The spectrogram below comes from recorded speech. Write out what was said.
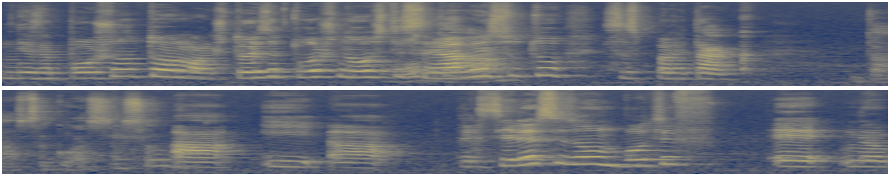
не започна този матч. Той започна още О, с да. равенството с Спартак. Да, съгласен съм. А, и а, през целия сезон Ботев е на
